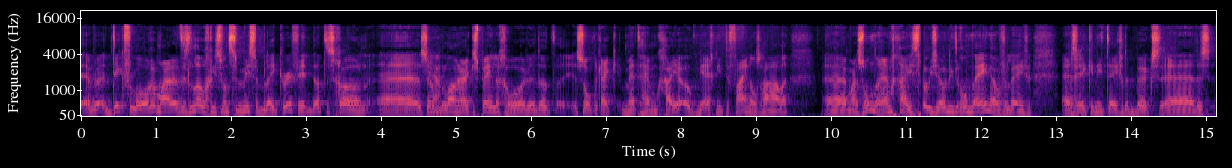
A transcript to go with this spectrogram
hebben dik verloren, maar dat is logisch, want ze missen Blake Griffin. Dat is gewoon zo'n Ja. belangrijke speler geworden. Dat, zonder, kijk, met hem ga je ook niet- echt niet de finals halen. Maar zonder hem ga je sowieso niet ronde 1 overleven. En Nee. zeker niet tegen de Bucks. Dus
